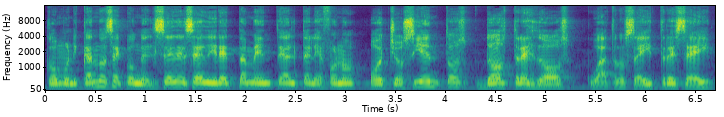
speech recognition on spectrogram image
comunicándose con el CDC directamente al teléfono 800-232-4636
